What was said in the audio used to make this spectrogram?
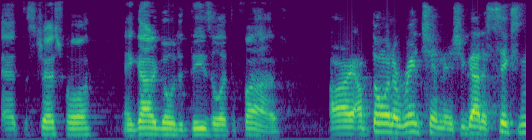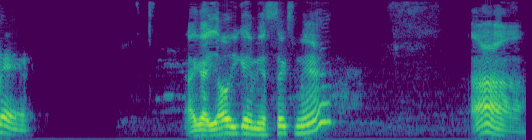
at the stretch four, and gotta go with the Diesel at the five. All right, I'm throwing a wrench in this. You got a six man. I got yo, you gave me a six man. Ah,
